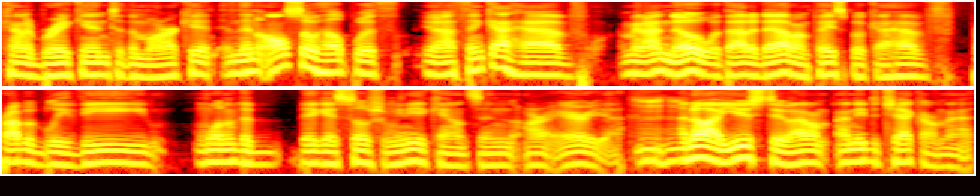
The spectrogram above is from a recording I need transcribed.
kind of break into the market and then also help with, you know, I think I have I mean, I know without a doubt on Facebook I have probably the one of the biggest social media accounts in our area. Mm-hmm. I know I used to. I don't I need to check on that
